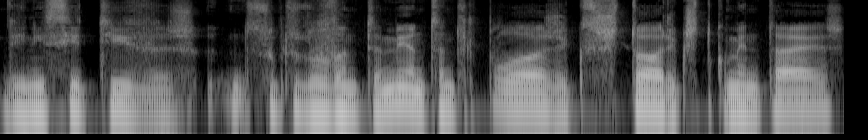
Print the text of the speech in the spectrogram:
de iniciativas, sobretudo levantamento antropológicos, históricos, documentais,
